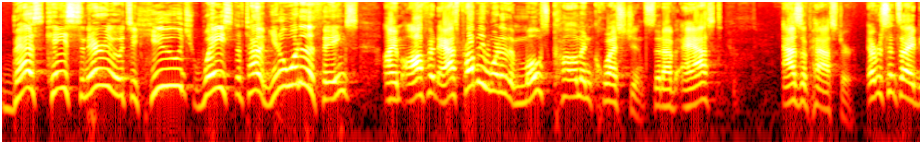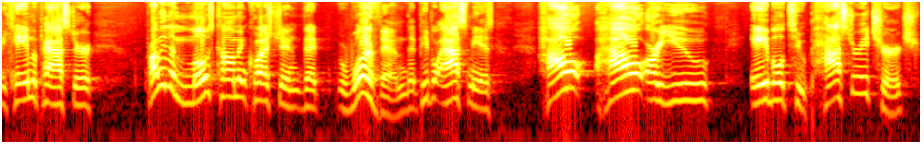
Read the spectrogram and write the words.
best case scenario, it's a huge waste of time. You know, one of the things I'm often asked, probably one of the most common questions that I've asked as a pastor, ever since I became a pastor, probably the most common question that, one of them that people ask me is, how, how are you able to pastor a church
